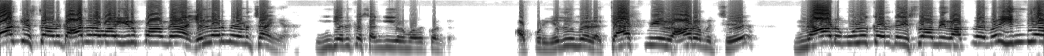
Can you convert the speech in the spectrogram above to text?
பாகிஸ்தானுக்கு ஆதரவாக இருப்பாங்க. எல்லாருமே நினைச்சாங்க. இங்க இருக்க சங்கிகள் முதற்கொண்டு. அப்படி எதுவுமே இல்லை. காஷ்மீரில் ஆரம்பிச்சு நாடு முழுக்க இருக்க இஸ்லாமியர்கள் அத்தனை பேர் இந்தியா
